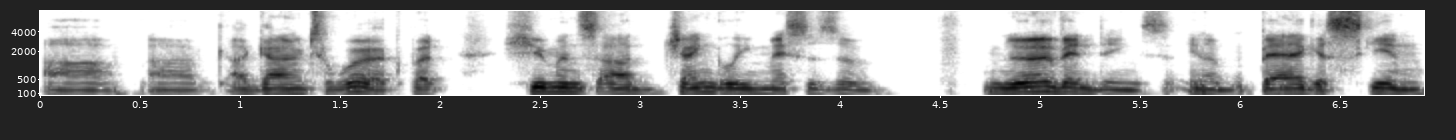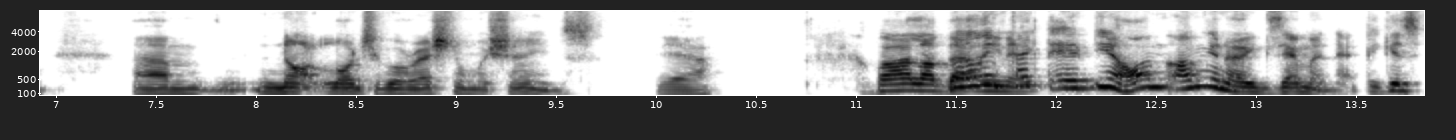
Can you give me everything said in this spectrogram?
uh, uh, are going to work, but humans are jangly messes of nerve endings in a bag of skin um, not logical, rational machines. Yeah. Well, I love that. Well, in you fact, know, you know, I'm, I'm going to examine that because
